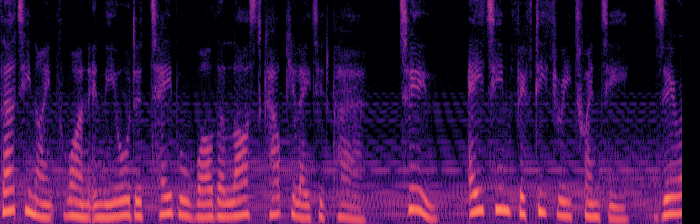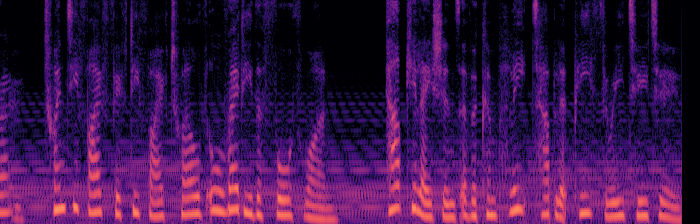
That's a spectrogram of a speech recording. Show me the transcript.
39th one in the ordered table while the last calculated pair, 2, 18 53 20, 0, 25 55 12 already the fourth one. Calculations of a complete tablet P322.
